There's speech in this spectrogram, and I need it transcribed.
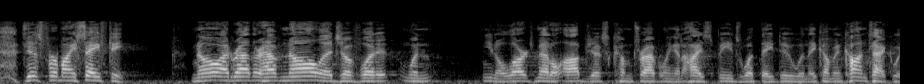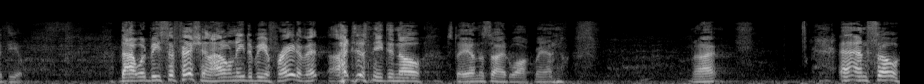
just for my safety. No, I'd rather have knowledge of what it, when, you know, large metal objects come traveling at high speeds, what they do when they come in contact with you. That would be sufficient. I don't need to be afraid of it. I just need to know, stay on the sidewalk, man. Right? And so,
